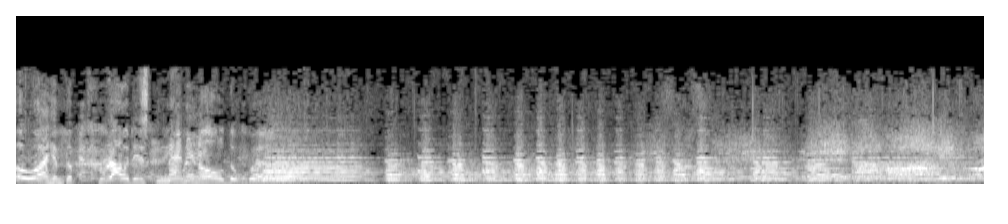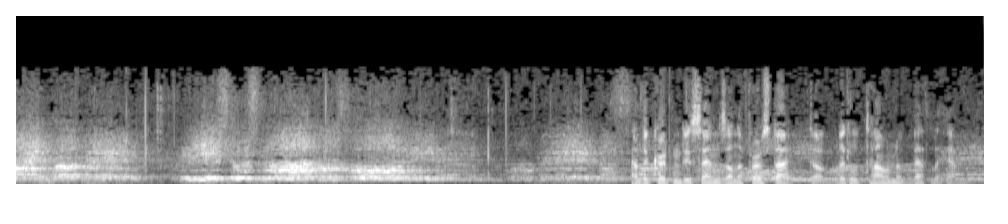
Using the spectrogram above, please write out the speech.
Oh, I am the proudest man in all the world. Curtain descends on the first act of Little Town of Bethlehem.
